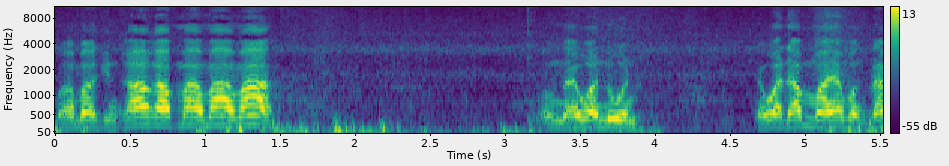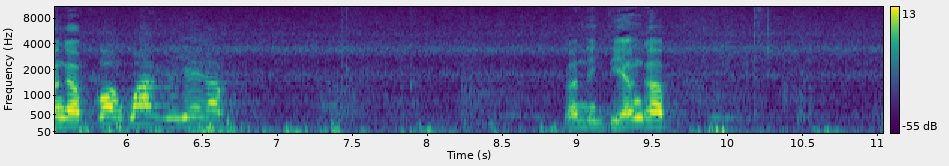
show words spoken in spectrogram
มามากินข้าวครับ มามามาตรงไหนว่านู่นแต่ว่าดำมาบางครั้งครับกล้องคว้างเยอะแยะครับกันเถียงครับก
